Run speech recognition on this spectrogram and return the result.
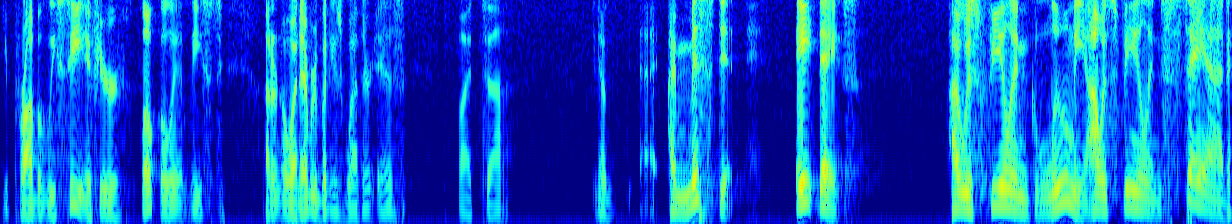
you probably see if you're local at least. I don't know what everybody's weather is, but uh, you know I missed it. Eight days. I was feeling gloomy. I was feeling sad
